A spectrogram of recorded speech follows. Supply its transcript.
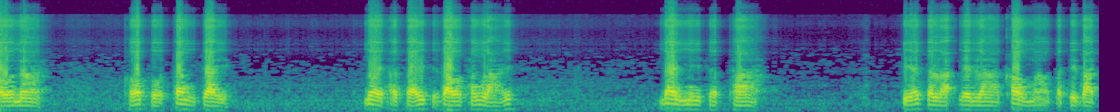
าวนา ขอโปรดตั้งใจด้วยอาศัยเราทั้งหลาย ได้มีศรัทธา เสียสละเวลาเข้ามาปฏิบัติ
